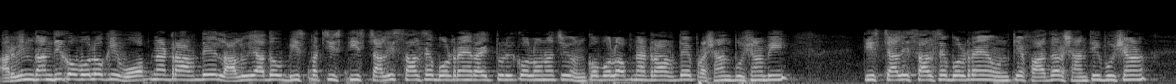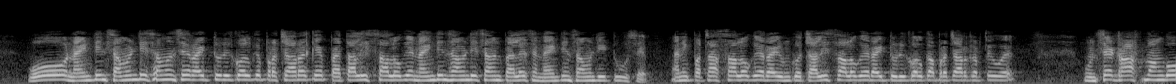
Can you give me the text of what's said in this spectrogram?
अरविंद गांधी को बोलो कि वो अपना ड्राफ्ट दे। लालू यादव 20, 25, 30, 40 साल से बोल रहे हैं राइट टू रिकॉल होना चाहिए। उनको बोलो अपना ड्राफ्ट दे। प्रशांत भूषण भी 30, 40 साल से बोल रहे हैं। उनके फादर शांति भूषण वो 1977 से राइट टू रिकॉल के प्रचारक है 45 साल हो गए 1977 पहले से 1972 से, यानी 50 साल हो गए उनको 40 साल हो गए राइट टू रिकॉल का प्रचार करते हुए। उनसे ड्राफ्ट मांगो।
